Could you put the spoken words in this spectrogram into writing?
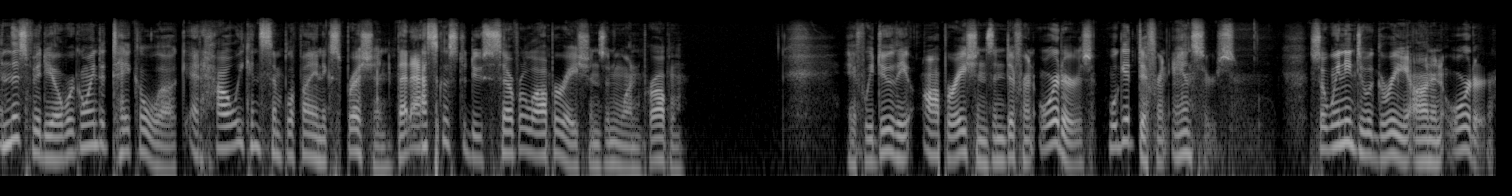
In this video, we're going to take a look at how we can simplify an expression that asks us to do several operations in one problem. If we do the operations in different orders, we'll get different answers. So we need to agree on an order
